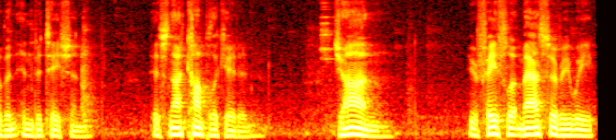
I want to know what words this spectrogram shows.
of an invitation. It's not complicated. John you're faithful at Mass every week.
